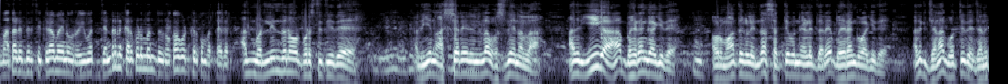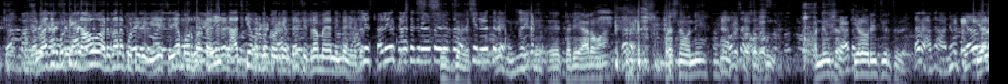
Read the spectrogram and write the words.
ಮಾತಾಡಿದ್ರು ಸಿದ್ದರಾಮಯ್ಯನವರು. ಇವತ್ತು ಜನರನ್ನ ಕರ್ಕೊಂಡು ಬಂದು ರೊಕ್ಕ ಕೊಟ್ಟು ಕರ್ಕೊಂಡ್ ಬರ್ತಾ ಇದ್ದಾರೆ. ಅದು ಮೊದಲಿಂದನೂ ಅವ್ರ ಪರಿಸ್ಥಿತಿ ಇದೆ. ಅದು ಏನು ಆಶ್ಚರ್ಯ ಏನಿಲ್ಲ ಹೊಸದೇನಲ್ಲ. ಆದರೆ ಈಗ ಬಹಿರಂಗ ಆಗಿದೆ ಅವ್ರ ಮಾತುಗಳಿಂದ ಸತ್ಯವನ್ನು ಹೇಳಿದ್ದಾರೆ ಬಹಿರಂಗವಾಗಿದೆ. ಅದಕ್ಕೆ ಜನ ಗೊತ್ತಿದೆ ಜನಕ್ಕೆ. ಶಿವಾಜಿ ಮೂರ್ತಿಗೆ ನಾವು ಅನುದಾನ ಕೊಟ್ಟಿದ್ದೀವಿ. ಸಿಎಂ ಅವ್ರು ಬರ್ತಾ ಇದ್ದಾರೆ. ನಾಚಿಕೆ ಬರ್ಬೇಕು ಅವ್ರಿಗೆ ಅಂತ ಸಿದ್ದರಾಮಯ್ಯ ನಿನ್ನೆ ಹೇಳಿದ್ದಾರೆ. ಏ, ತಡಿ ಯಾರವ? ಪ್ರಶ್ನೆ ಬನ್ನಿ. ಒಂದ್ ನಿಮಿಷ. ಕೇಳೋ ರೀತಿ ಇರ್ತದೆ. ಕೇಳೋ-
